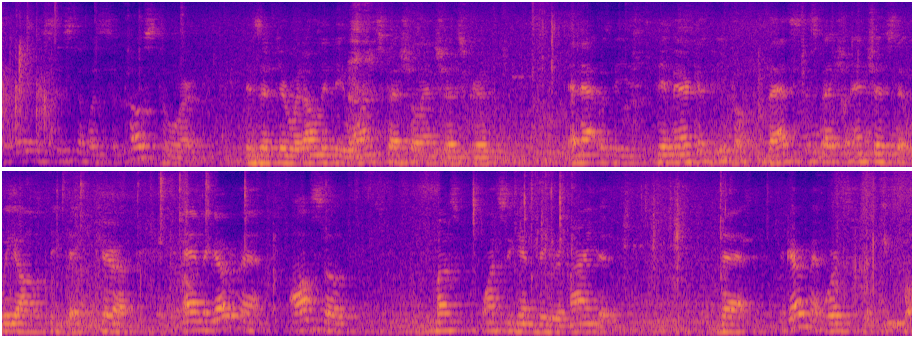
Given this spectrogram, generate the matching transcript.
the way the system was supposed to work is that there would only be one special interest group and that would be the American people. That's the special interest that we all be taken care of. And the government also must once again be reminded that the government works for the people.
